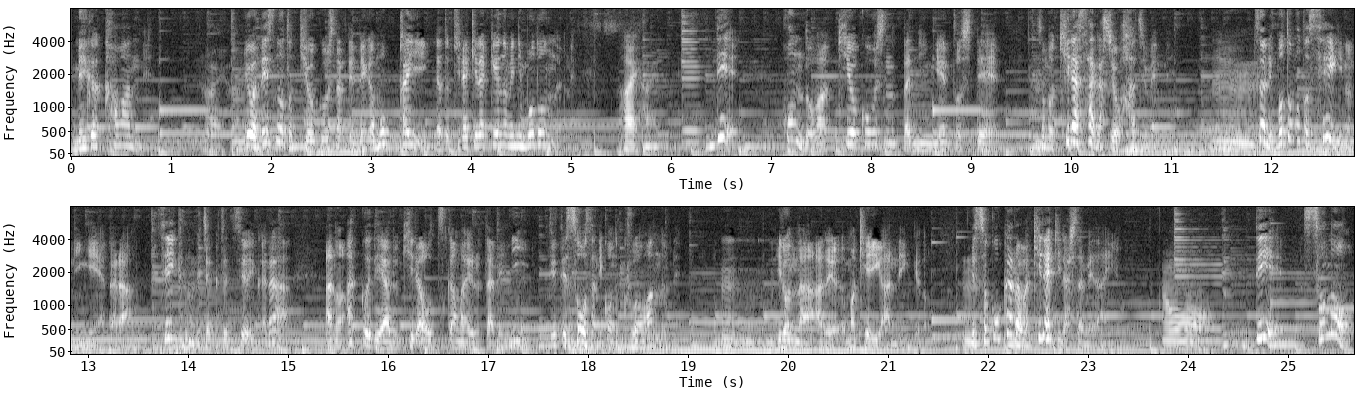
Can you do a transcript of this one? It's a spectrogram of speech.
目が変わんねん。はいはい。要はデスノート記憶を失って目がもう一回あとキラキラ系の目に戻るのよね。はいはい。で今度は記憶を失った人間としてそのキラ探しを始めんねんつまりもともと正義の人間やから正義がめちゃくちゃ強いからあの悪であるキラを捕まえるためにって言って捜査に今度加わんのよね。うんうんうん。いろんなあれ、まあ、経緯があんねんけど。うん。でそこからはキラキラした目なんよ。でその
